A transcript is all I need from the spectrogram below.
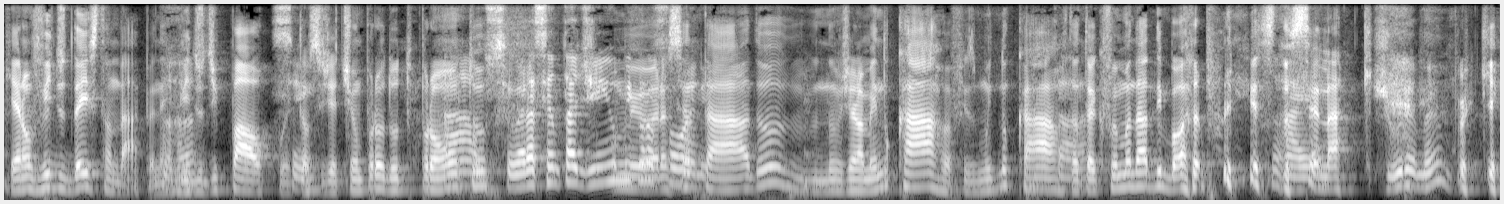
que eram vídeos de stand-up, né? Aham. Vídeos de palco. Sim. Então você já tinha um produto pronto. Ah, o seu era sentadinho, O o meu era sentado, no- geralmente no carro, eu fiz muito no carro. Tá. Tanto é que fui mandado embora por isso, do Ah, é? Senac. Jura mesmo? Porque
